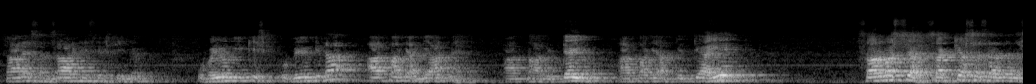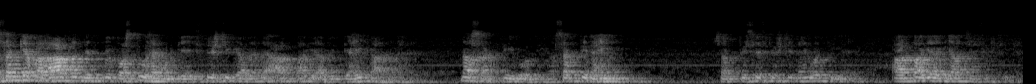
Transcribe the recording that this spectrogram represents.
सारे संसार की सृष्टि में उपयोगी किस उपयोगिता? आत्मा के अज्ञान में है। आत्मा विद्या ही, आत्मा की अविद्या ही। सर्वस्व शक्य से शक्य पदार्थ जितनी वस्तु है उनके सृष्टि करने में आत्मा की अविद्या ही कारण है। न शक्ति होती है शक्ति नहीं। शक्ति से सृष्टि नहीं होती है, आत्मा के अज्ञान से सृष्टि है।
